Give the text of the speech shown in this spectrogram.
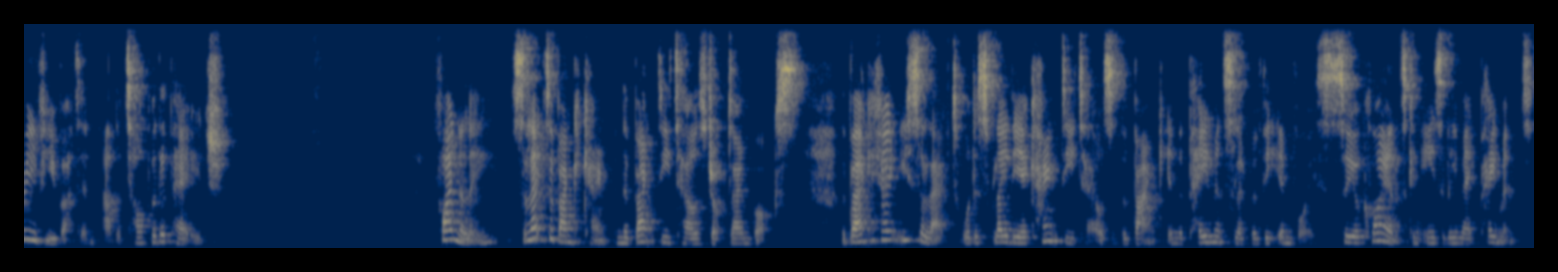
preview button at the top of the page. Finally, select a bank account in the bank details drop-down box. The bank account you select will display the account details of the bank in the payment slip of the invoice so your clients can easily make payment.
